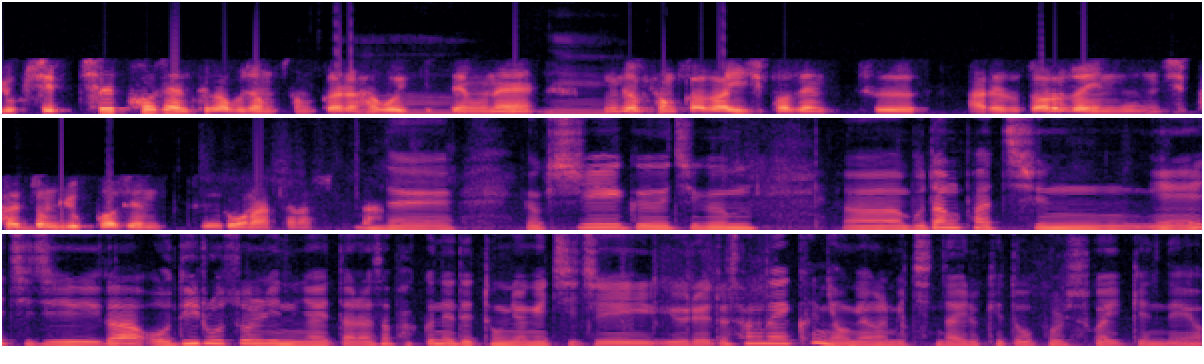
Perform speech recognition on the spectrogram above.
67%가 부정평가를 하고 있기 아, 때문에 네. 긍정평가가 20% 아래로 떨어져 있는 18.6%로 나타났습니다. 네, 역시 그 지금 어, 무당파층의 지지가 어디로 쏠리느냐에 따라서 박근혜 대통령의 지지율에도 상당히 큰 영향을 미친다 이렇게도 볼 수가 있겠네요.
